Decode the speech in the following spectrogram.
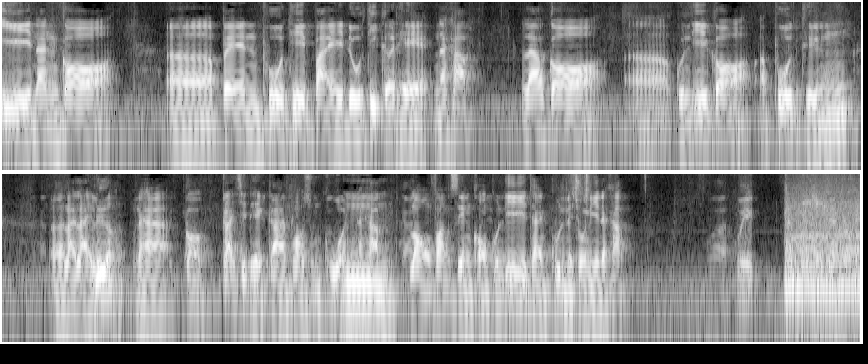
อี้นั้นก็เอ่อเป็นผู้ที่ไปดูที่เกิดเหตุนะครับ แล้วก็เอ่อคุณอี้ก็พูดถึงเอ่อหลาย ๆ เรื่องนะฮะก็ใกล้ชิดเหตุการณ์พอสมควรนะครับอืมลองฟังเสียงของคุณอี้แทนคุณในช่วงนี้นะครับว่าคุยป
